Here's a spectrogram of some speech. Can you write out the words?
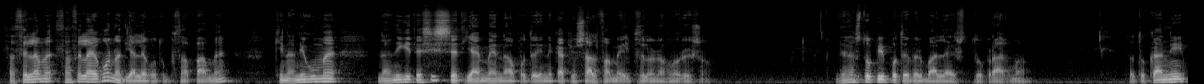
Θα, θέλαμε, θα ήθελα εγώ να διαλέγω το που θα πάμε και να ανοίγουμε να ανοίγετε εσείς σε για εμένα όποτε είναι κάποιος αλφα mail που θέλω να γνωρίσω. Δεν θα σου το πει ποτέ verbalize το πράγμα. Θα το κάνει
